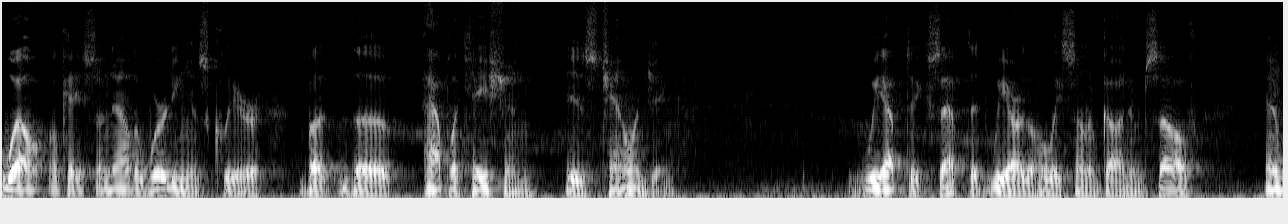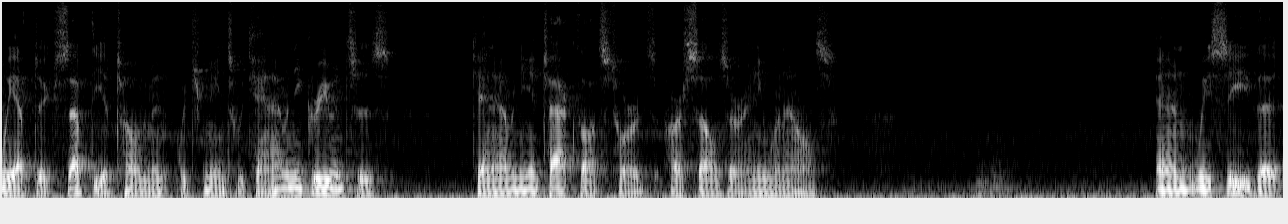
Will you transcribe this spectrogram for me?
Well, okay, so now the wording is clear, but the application is challenging. We have to accept that we are the Holy Son of God Himself, and we have to accept the atonement, which means we can't have any grievances can't have any attack thoughts towards ourselves or anyone else. And we see that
